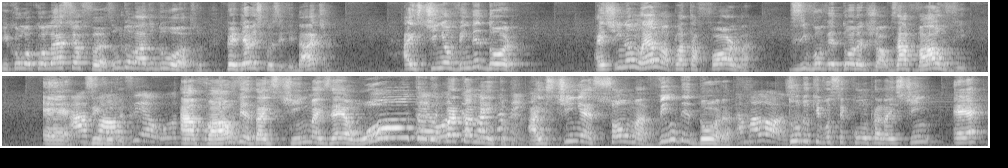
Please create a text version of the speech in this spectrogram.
e colocou Last of Us, um do lado do outro. Perdeu a exclusividade? A Steam é um vendedor. A Steam não é uma plataforma desenvolvedora de jogos. A Valve é A desenvolvedora. Valve é outro. A Valve é da Steam, mas é outro, É outro departamento. departamento. A Steam é só uma vendedora. É uma loja. Tudo que você compra na Steam é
